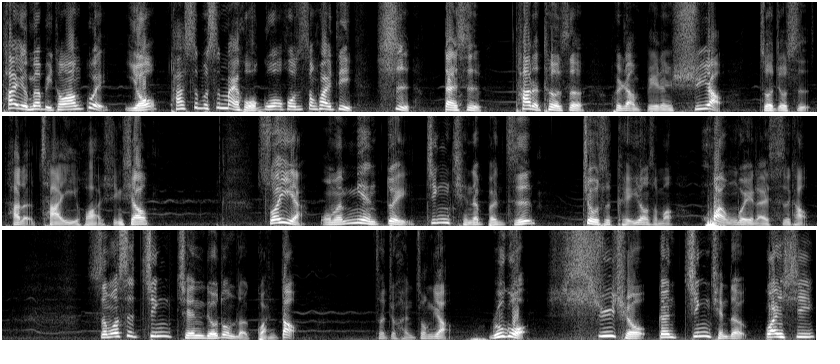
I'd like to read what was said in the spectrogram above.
它有没有比同行贵？有。它是不是卖火锅或是送快递？是。但是它的特色会让别人需要。这就是它的差异化行销，所以啊，我们面对金钱的本质，就是可以用什么换位来思考。什么是金钱流动的管道？这就很重要。如果需求跟金钱的关系，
